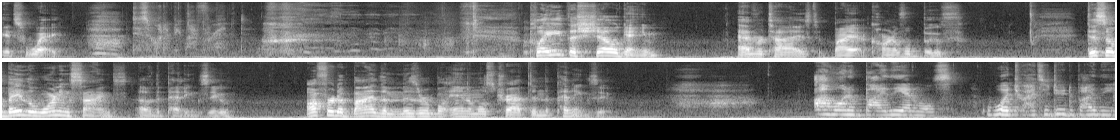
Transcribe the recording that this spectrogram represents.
its way. Does it want to be my friend? Play the shell game, advertised by a carnival booth. Disobey the warning signs of the petting zoo. Offer to buy the miserable animals trapped in the petting zoo. I want to buy the animals. What do I have to do to buy the animals?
